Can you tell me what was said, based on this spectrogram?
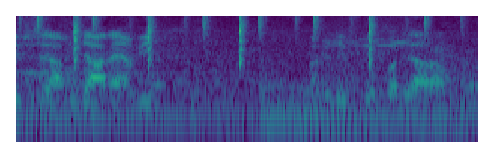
लिफ्ट से हम जा रहे हैं अभी। अभी लिफ्ट के ऊपर जा रहा हूँ।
